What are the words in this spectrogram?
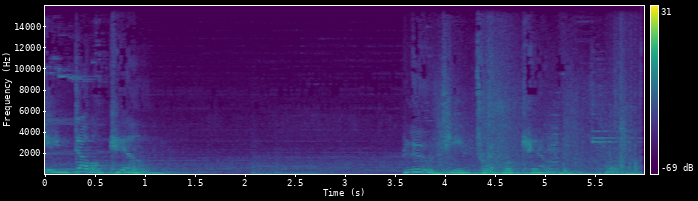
Team double kill. Blue team triple kill.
